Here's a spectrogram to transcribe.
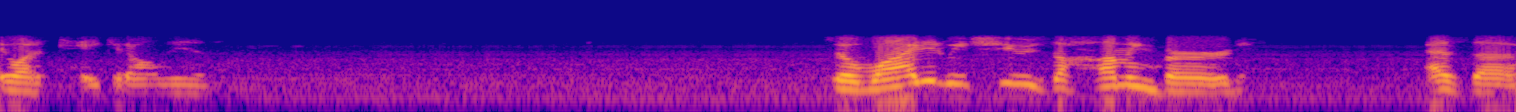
They want to take it all in. So, why did we choose the hummingbird as the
